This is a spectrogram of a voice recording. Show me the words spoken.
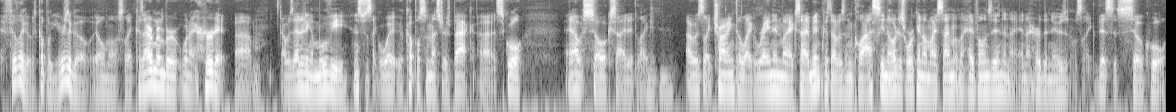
I feel like it was a couple years ago almost like because I remember when I heard it um, I was editing a movie and this was like way a couple semesters back uh, at school and I was so excited like I was like trying to like rein in my excitement because I was in class you know just working on my assignment with my headphones in and I and I heard the news and I was like this is so cool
